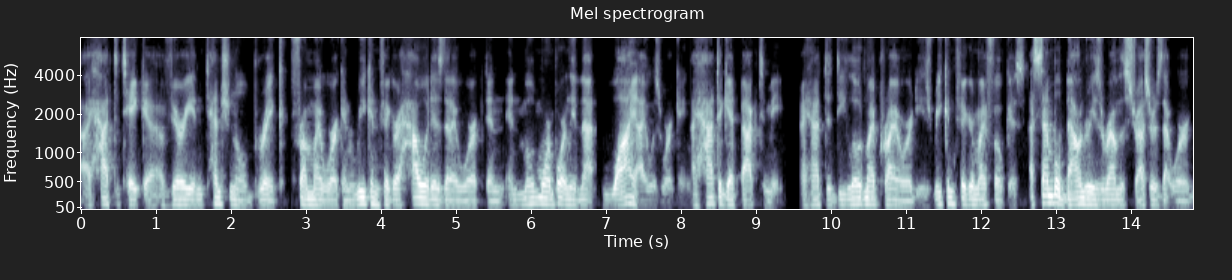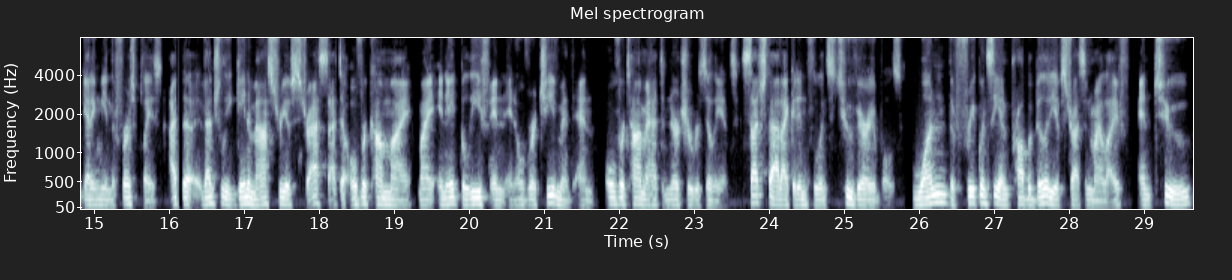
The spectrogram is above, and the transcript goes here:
I had to take a, a, very intentional break from my work and reconfigure how it is that I worked, and and more importantly than that, why I was working. I had to get back to me. I had to deload my priorities, reconfigure my focus, assemble boundaries around the stressors that were getting me in the first place. I had to eventually gain a mastery of stress. I had to overcome my, my innate belief in, in overachievement. And over time, I had to nurture resilience such that I could influence two variables one, the frequency and probability of stress in my life, and two,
